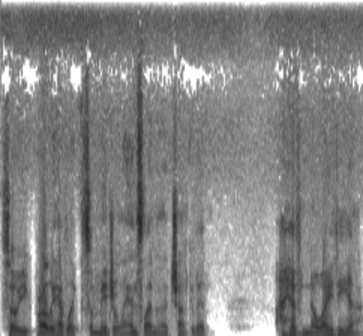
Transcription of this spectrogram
so you could probably have like some major landslide in a chunk of it. I have no idea.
